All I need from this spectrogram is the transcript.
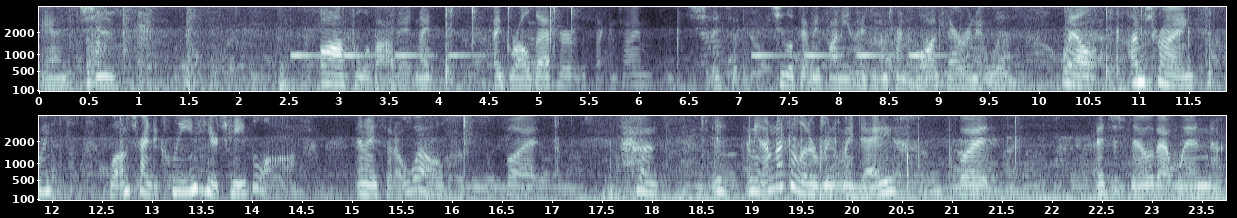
And she's awful about it, and I, I growled at her the second time. She, she looked at me funny, and I said, I'm trying to vlog here, and it was, well, I'm trying to clean, well, I'm trying to clean your table off. And I said, oh, well, but I mean, I'm not gonna let her ruin my day, but I just know that when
